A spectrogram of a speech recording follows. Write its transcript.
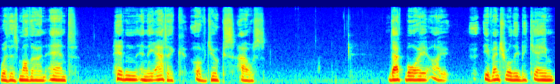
with his mother and aunt hidden in the attic of Duke's house. That boy, I eventually became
